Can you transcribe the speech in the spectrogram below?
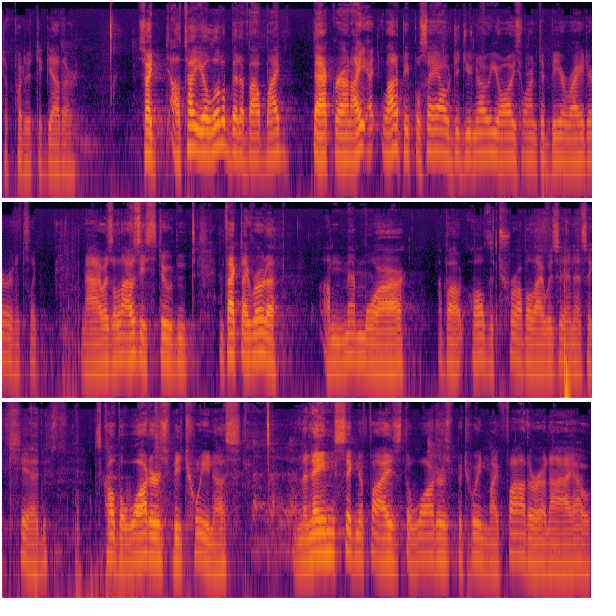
to put it together. So I, will tell you a little bit about my background. I, a lot of people say, oh, did you know you always wanted to be a writer? And it's like, nah, I was a lousy student. In fact, I wrote a, a memoir about all the trouble I was in as a kid. It's called The Waters Between Us. And the name signifies the waters between my father and I, how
